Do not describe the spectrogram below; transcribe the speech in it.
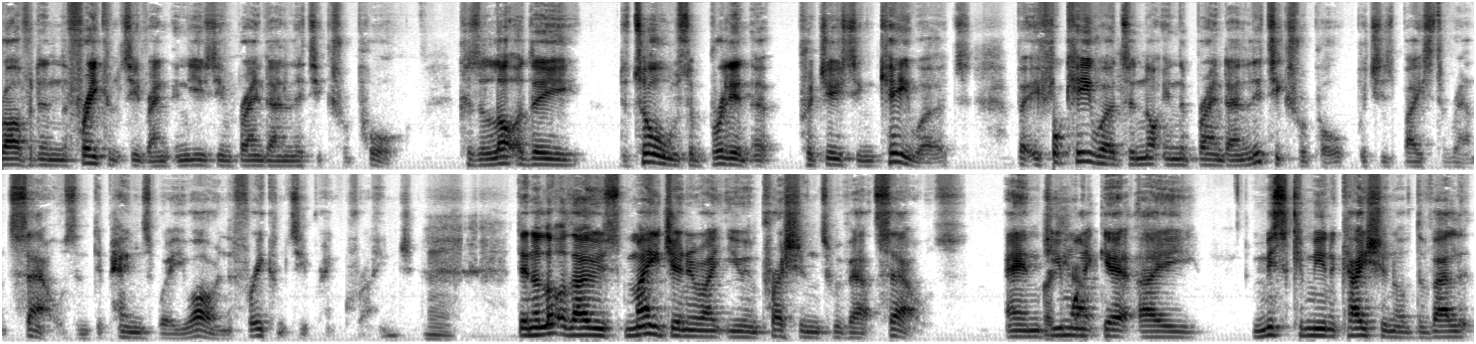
rather than the frequency rank and using brand analytics report. Because a lot of the the tools are brilliant at producing keywords, but if your keywords are not in the brand analytics report, which is based around sales and depends where you are in the frequency rank range, Mm. then a lot of those may generate you impressions without sales. And For you sure. might get a miscommunication of the valid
